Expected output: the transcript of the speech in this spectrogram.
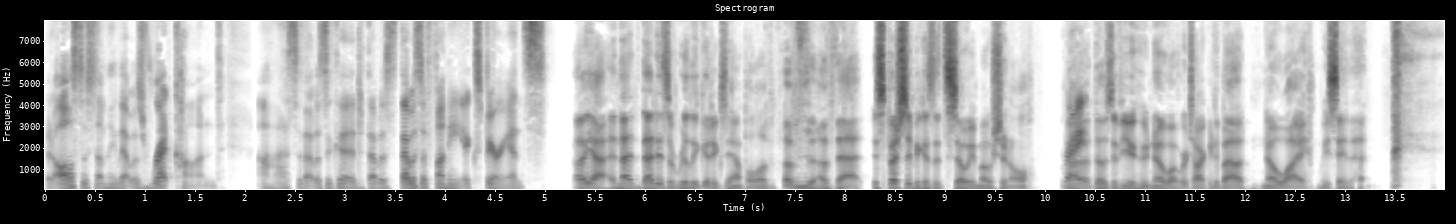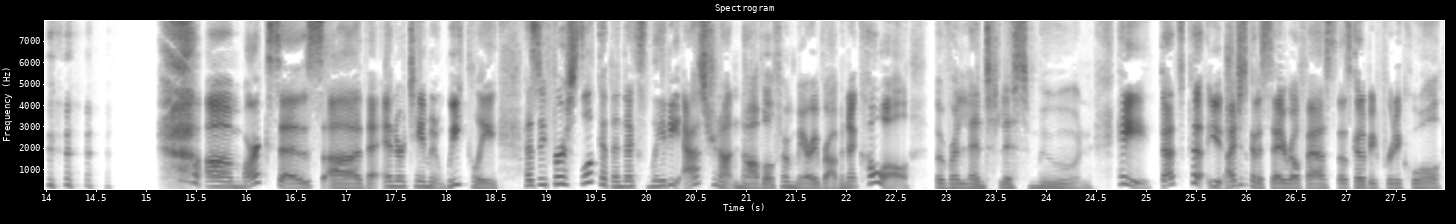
but also something that was retconned. Uh, so that was a good, that was that was a funny experience. oh yeah, and that that is a really good example of of, Mhm. of that, especially because it's so emotional. Uh, Right. those of you who know what we're talking about know why we say that. um, Mark says uh, that Entertainment Weekly has a first look at the next Lady Astronaut novel from Mary Robinette Kowal, The Relentless Moon. Hey, that's co- I just got to say real fast, that's got to be pretty cool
